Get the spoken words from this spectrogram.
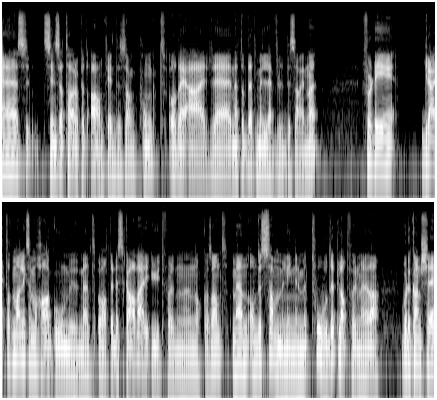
eh, syns jeg tar opp et annet interessant punkt, og det er eh, nettopp dette med level-designet. Fordi Greit at man liksom har god movement, og at det skal være utfordrende nok, og sånt, men om du sammenligner med 2D-plattformene, da, hvor det kanskje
